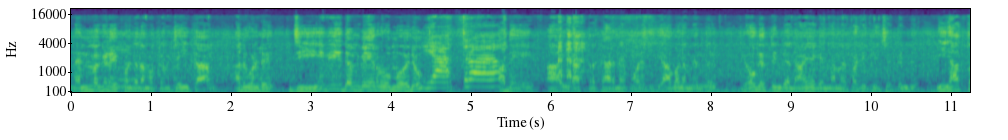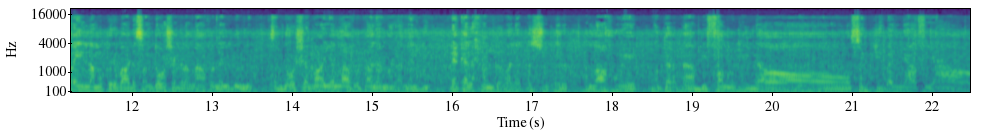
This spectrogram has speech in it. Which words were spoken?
നന്മകളെ കൊണ്ട് നമുക്ക് വിജയിക്കാം. അതുകൊണ്ട് ജീവിതം വേറും ഒരു യാത്ര. അതെ ആ യാത്രക്കാരനെ പോലെ നീയാവണമെന്ന് ലോകത്തിന്റെ നായകൻ നമ്മെ പഠിപ്പിച്ചിട്ടുണ്ട്. ഈ യാത്രയിൽ നമുക്ക് ഒരുപാട് സന്തോഷങ്ങൾ അള്ളാഹു നൽകുന്നു. സന്തോഷമായി അള്ളാഹു താല മഴ നൽകി. അള്ളാഹുവെ നാഫിആ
